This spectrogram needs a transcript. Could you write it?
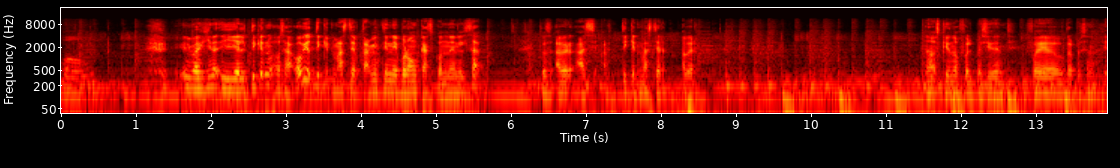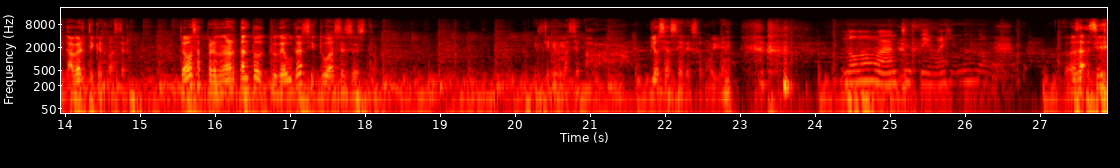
Wow. Imagina, y el ticket, o sea, obvio Ticketmaster también tiene broncas con el SAT. Entonces, a ver, Ticketmaster, a ver. No, es que no fue el presidente, fue otra persona. A ver, Ticketmaster. Te vamos a perdonar tanto de tu deuda si tú haces esto. Y el Ticketmaster, ah, yo sé hacer eso muy bien. No manches, te imaginas, no. O sea, sí.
